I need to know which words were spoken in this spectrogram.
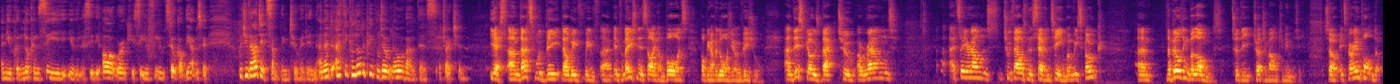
and you can look and see, you can see the artwork, you see, you, you soak up the atmosphere. But you've added something to it in, and I, I think a lot of people don't know about this attraction. Yes, um, that would be now we've we've um, information inside on boards, but we have an audio visual, and this goes back to around, I'd say around 2017 when we spoke. Um, the building belongs to the Church of Ireland community, so it's very important that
